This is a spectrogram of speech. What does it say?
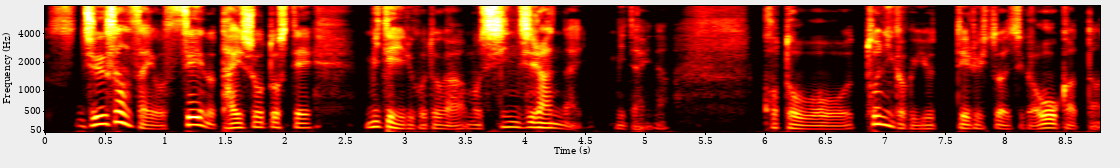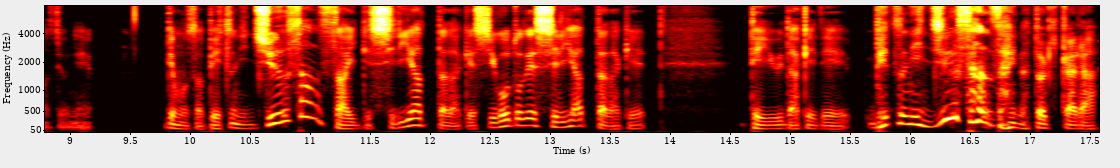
う13歳を性の対象として見ていることがもう信じらんないみたいなことをとにかく言ってる人たちが多かったんですよね。でもさ、別に13歳で知り合っただけ、仕事で知り合っただけっていうだけで、別に13歳の時から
